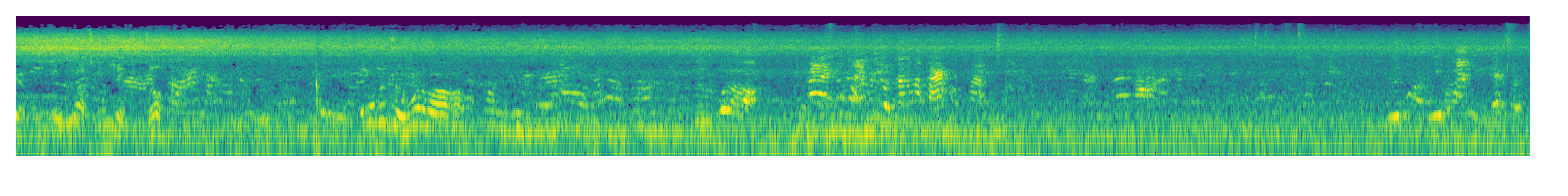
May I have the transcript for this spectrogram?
是不要冲水，走。这个不走过了吗？走过了啊。哎，这晚上有灯了，反而好看。你你看你的手机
